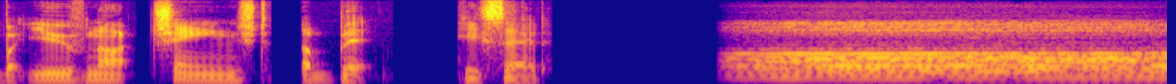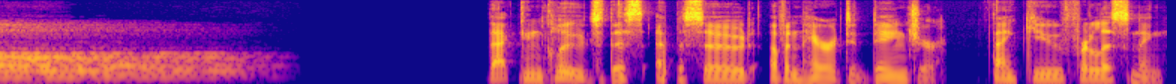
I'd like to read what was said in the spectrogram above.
but you've not changed a bit, he said. That concludes this episode of Inherited Danger. Thank you for listening.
